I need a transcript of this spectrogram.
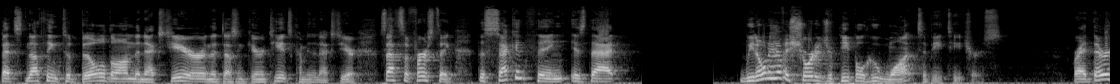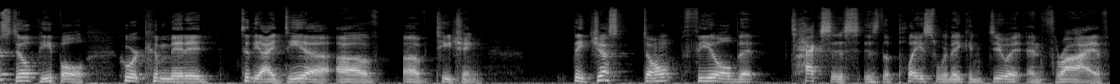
that's nothing to build on the next year and that doesn't guarantee it's coming the next year. So that's the first thing. The second thing is that we don't have a shortage of people who want to be teachers, right? There are still people who are committed to the idea of, of teaching. They just don't feel that Texas is the place where they can do it and thrive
